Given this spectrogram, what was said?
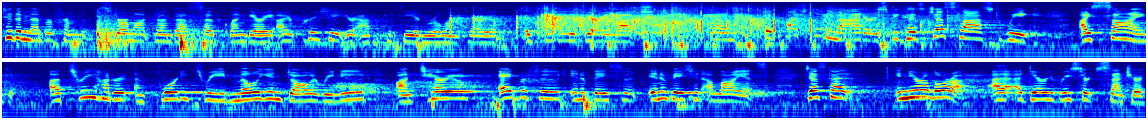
to the member from Stormont, Dundas, South Glengarry. I appreciate your advocacy in rural Ontario. It's valued very much. The question matters because just last week I signed a $343 million renewed Ontario Agri-Food Innovation, Innovation Alliance, just at in near Elora, a, a dairy research centre.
